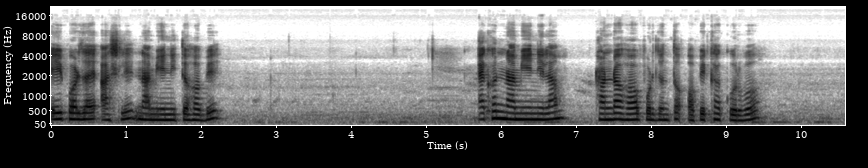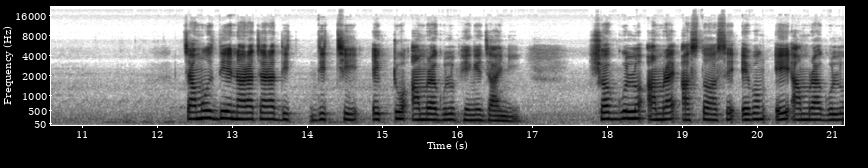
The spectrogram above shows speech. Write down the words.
এই পর্যায়ে আসলে নামিয়ে নিতে হবে। এখন নামিয়ে নিলাম। ঠান্ডা হওয়া পর্যন্ত অপেক্ষা করব। চামচ দিয়ে নাড়াচাড়া দিচ্ছি। একটু আমড়াগুলো ভেঙে যায়নি। সবগুলো আমরাই আস্ত আছে এবং এই আমড়াগুলো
